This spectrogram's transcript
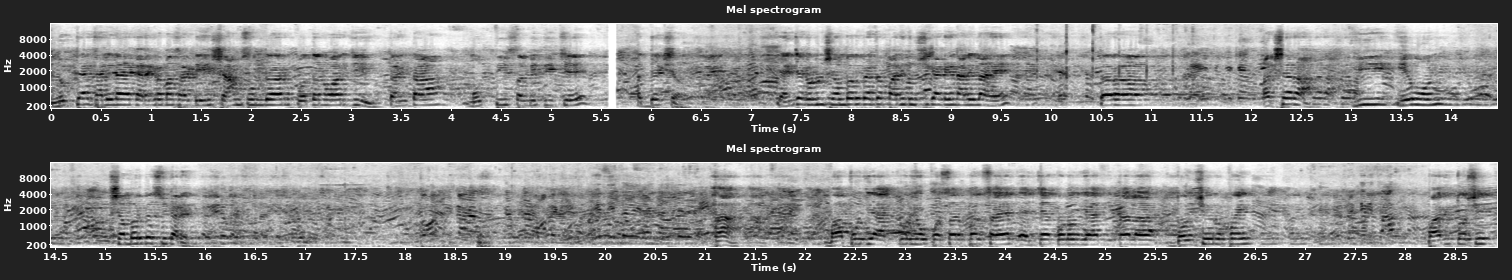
नुकत्याच झालेल्या या कार्यक्रमासाठी श्यामसुंदर पोतनवारजी तंटा मुक्ती समितीचे अध्यक्ष. यांच्याकडून शंभर रुपयाचं पारितोषिका या ठिकाणी आलेलं आहे. तर अक्षरा ही येऊन शंभर रुपये स्वीकारेल. हा. बापूजी आतपुरे उपसरपंच साहेब यांच्याकडून या गीताला दोनशे रुपये. पारितोषिक.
